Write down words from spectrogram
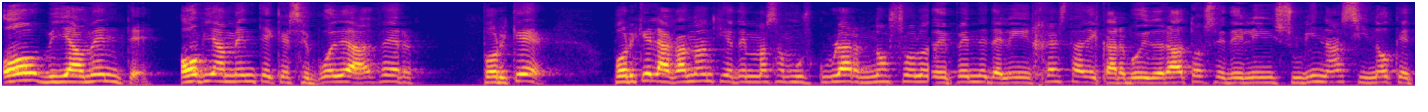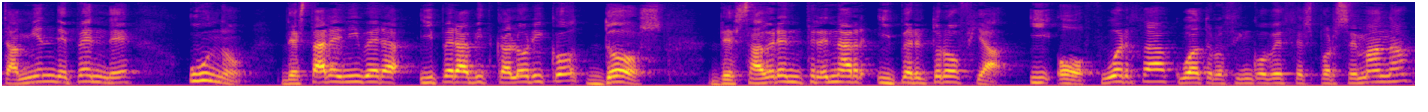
Obviamente, obviamente que se puede hacer. ¿Por qué? Porque la ganancia de masa muscular no solo depende de la ingesta de carbohidratos y de la insulina, sino que también depende, uno, de estar en hiperávit calórico, dos, de saber entrenar hipertrofia y o fuerza cuatro o cinco veces por semana.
